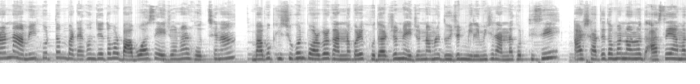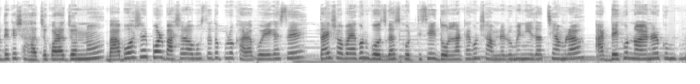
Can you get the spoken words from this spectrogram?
রান্না আমিই করতাম বাট এখন যেহেতু আমার বাবু আছে, এই জন্য আর হচ্ছে না। বাবু কিছুক্ষণ পর পর রান্না করে ক্ষুধার জন্য, এই জন্য আমরা দুইজন মিলেমিশে রান্না করতেছি। আর সাথে তোমার ননদ আছে আমাদেরকে সাহায্য করার জন্য। বাবু আসার পর বাসার অবস্থা তো পুরো খারাপ হয়ে গেছে। তাই সবাই এখন গোছগাছ করতেছি, এই দোলনাটা এখন সামনের রুমে নিয়ে যাচ্ছি আমরা। আর দেখুন নয়নার কুমকুম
